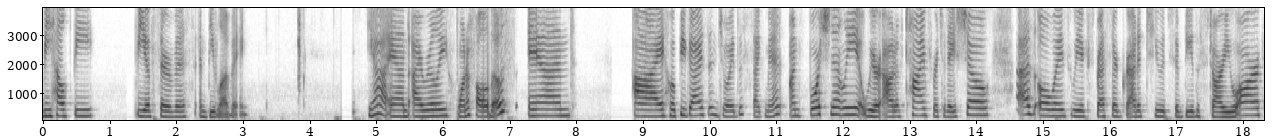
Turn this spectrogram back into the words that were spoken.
be healthy, be of service, and be loving. Yeah, and I really want to follow those. And I hope you guys enjoyed this segment. Unfortunately, we are out of time for today's show. As always, we express our gratitude to Be the Star You Are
